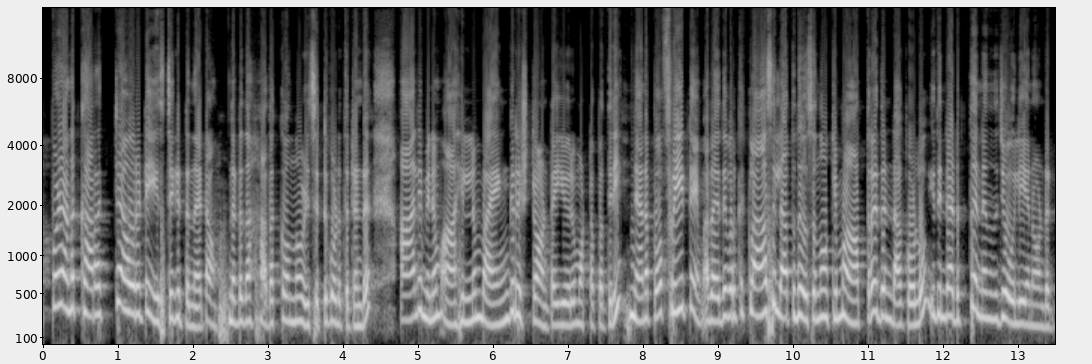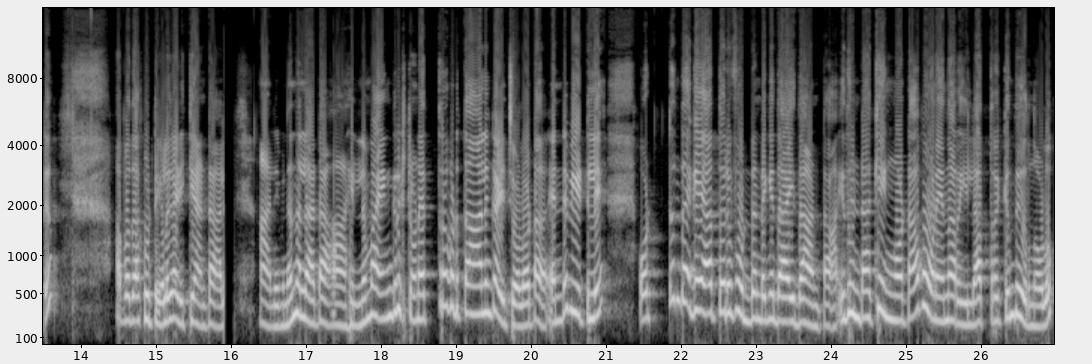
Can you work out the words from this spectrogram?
അപ്പോഴാണ് കറക്റ്റ് ആ ഒരു ടേസ്റ്റ് കിട്ടുന്നത് കേട്ടോ എന്നിട്ട് അതൊക്കെ ഒന്ന് ഒഴിച്ചിട്ട് കൊടുത്തിട്ടുണ്ട്. ആലിമിനും ആഹിലിനും ഭയങ്കര ഇഷ്ടമാണ് കേട്ടോ ഈ ഒരു മുട്ടപ്പത്തിരി. ഞാനപ്പോൾ ഫ്രീ ടൈം അതായത് ഇവർക്ക് ക്ലാസ് ഇല്ലാത്ത ദിവസം നോക്കി മാത്രമേ ഇത് ഉണ്ടാക്കുള്ളൂ. ഇതിന്റെ അടുത്ത് തന്നെ ഒന്ന് ജോലി ചെയ്യണോണ്ടിട്ട്. അപ്പോൾ അതാ കുട്ടികൾ കഴിക്കുകയാണ് കേട്ടോ ആലിമിനെ നല്ല കേട്ടോ ആഹിലിനും ഭയങ്കര ഇഷ്ടമാണ് എത്ര കൊടുത്താലും കഴിച്ചോളൂ കേട്ടോ എന്റെ വീട്ടിൽ ഒട്ടും തികയാത്തൊരു ഫുഡ് ഉണ്ടെങ്കിൽ ഇതാ ഇതാണ് കേട്ടോ ഇത് ഉണ്ടാക്കി എങ്ങോട്ടാ പോണേന്ന് അറിയില്ല. അത്രയ്ക്കും തീർന്നോളും.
